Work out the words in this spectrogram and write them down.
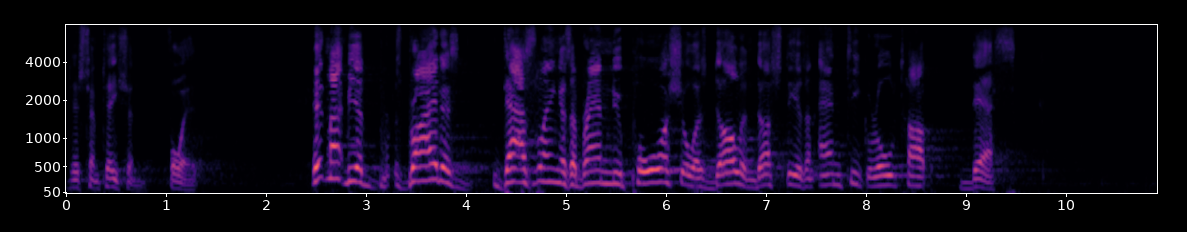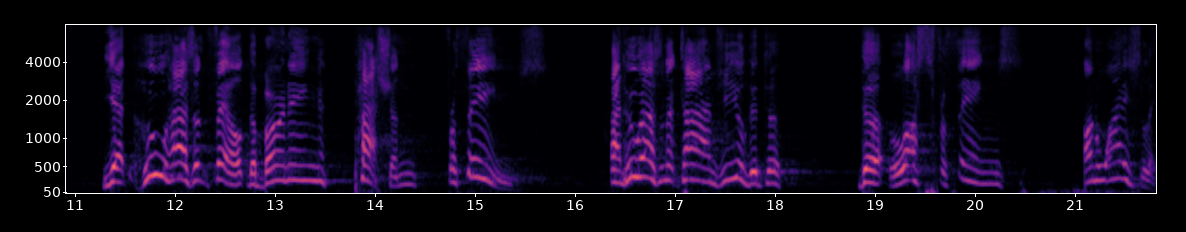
There's temptation for it. It might be as bright as dazzling as a brand new Porsche or as dull and dusty as an antique roll top desk. Yet who hasn't felt the burning passion for things? And who hasn't at times yielded to the lust for things unwisely?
